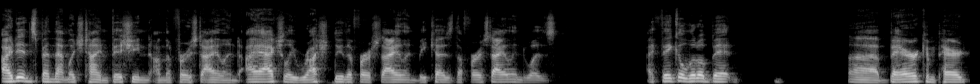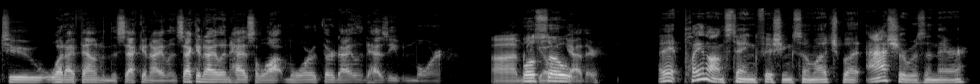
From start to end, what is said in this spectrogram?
I didn't spend that much time fishing on the first island. I actually rushed through the first island because the first island was, I think, a little bit uh, bare compared to what I found in the second island. Second island has a lot more. Third island has even more. Um, Well, to go so- and gather. I didn't plan on staying fishing so much, but Asher was in there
